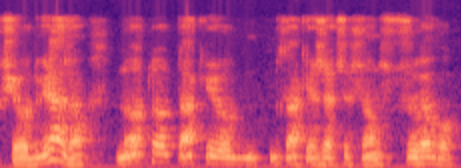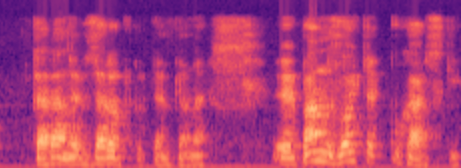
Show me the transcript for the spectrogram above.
się odgrażał, no to takie, takie rzeczy są surowo karane, w zarodku tępione. Pan Wojtek Kucharski.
